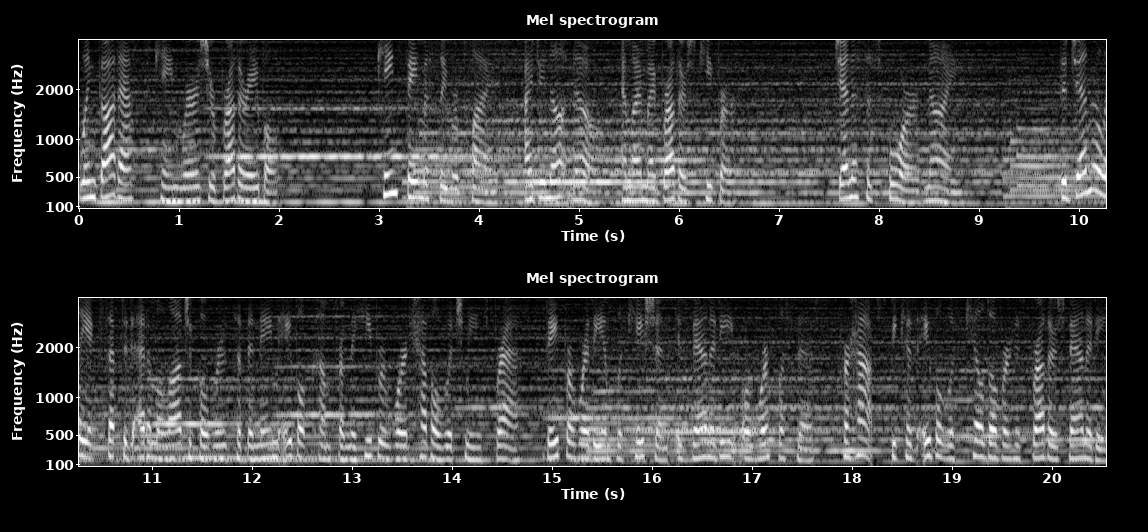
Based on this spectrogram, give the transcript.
When God asks Cain where is your brother Abel? Cain famously replies, I do not know, am I my brother's keeper? Genesis 4 9. The generally accepted etymological roots of the name Abel come from the Hebrew word hevel which means breath, vapor where the implication is vanity or worthlessness, perhaps because Abel was killed over his brother's vanity.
